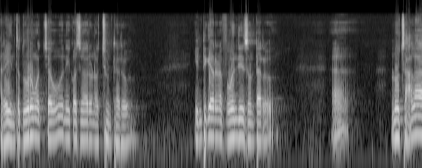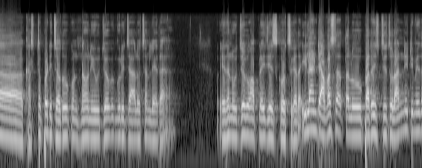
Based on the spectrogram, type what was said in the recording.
అరే ఇంత దూరం వచ్చావు నీకోసం ఎవరైనా వచ్చి ఉంటారు? ఇంటికి ఎవరైనా ఫోన్ చేసి ఉంటారు? నువ్వు చాలా కష్టపడి చదువుకుంటున్నావు నీ ఉద్యోగం గురించి ఆలోచన లేదా? ఏదైనా ఉద్యోగం అప్లై చేసుకోవచ్చు కదా? ఇలాంటి అవసరతలు పరిస్థితులు అన్నిటి మీద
